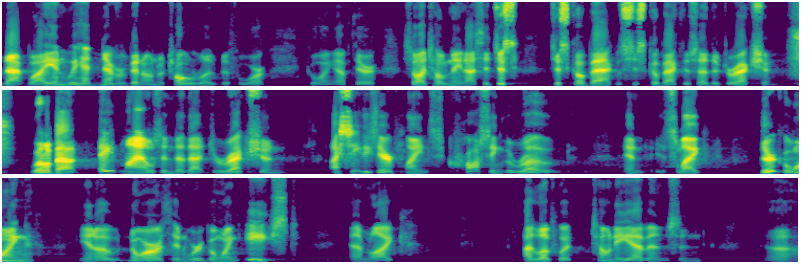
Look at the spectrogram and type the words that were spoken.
that way, and we had never been on a toll road before going up there. So I told Nina, I said, just just go back. Let's just go back this other direction. Well, about eight miles into that direction, I see these airplanes crossing the road, and it's like they're going, you know, north and we're going east. And I'm like, I love what Tony Evans and uh,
